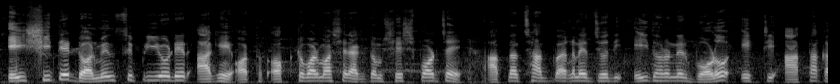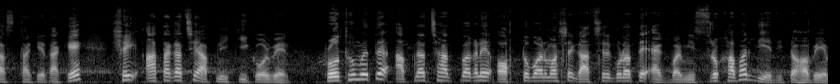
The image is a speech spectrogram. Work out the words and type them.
এই শীতের ডরমেন্সি পিরিয়ডের আগে, অর্থাৎ অক্টোবর মাসের একদম শেষ পর্যায়ে, আপনার ছাদ বাগানের যদি এই ধরনের বড় একটি আতা গাছ থাকে, তাকে সেই আতা গাছে আপনি কি করবেন? প্রথমেতে আপনার ছাদ বাগানে অক্টোবর মাসে গাছের গোড়াতে একবার মিশ্র খাবার দিয়ে দিতে হবে।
